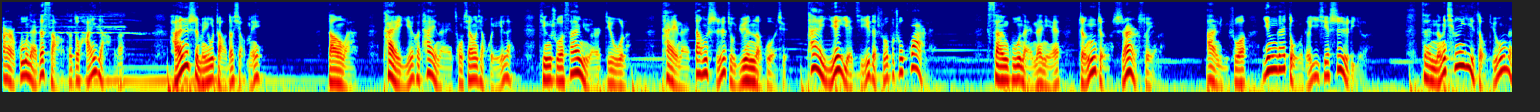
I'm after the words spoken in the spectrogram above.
二姑奶的嗓子都喊哑了，还是没有找到小妹。当晚，太爷和太奶从乡下回来，听说三女儿丢了。太奶当时就晕了过去，太爷也急得说不出话来。三姑奶那年整整十二岁了，按理说应该懂得一些事理了，怎能轻易走丢呢？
